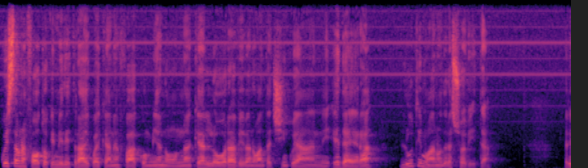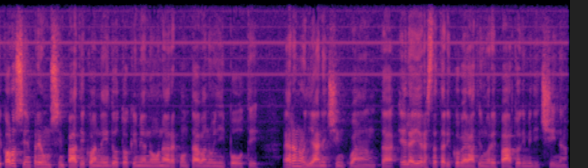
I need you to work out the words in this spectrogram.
Questa è una foto che mi ritrae qualche anno fa con mia nonna che allora aveva 95 anni ed era l'ultimo anno della sua vita. Ricordo sempre un simpatico aneddoto che mia nonna raccontava a noi nipoti. Erano gli anni 50 e lei era stata ricoverata in un reparto di medicina.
